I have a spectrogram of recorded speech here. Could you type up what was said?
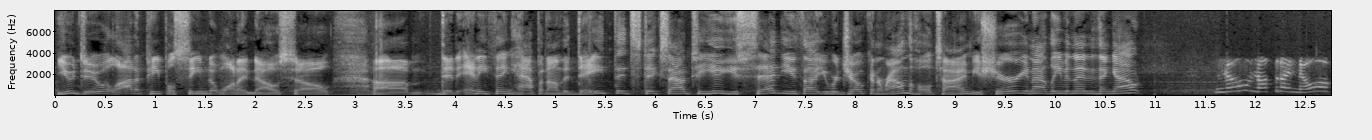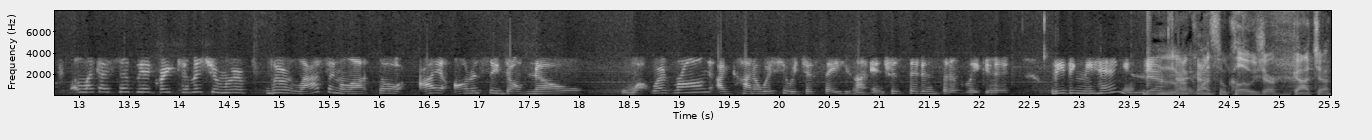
you do. A lot of people seem to want to know. So, um, did anything happen on the date that sticks out to you? You said you thought you were joking around the whole time. You sure you're not leaving anything out? No, not that I know of. Like I said, we had great chemistry. and We were we were laughing a lot. So I honestly don't know what went wrong. I kind of wish he would just say he's not interested instead of leaving it, leaving me hanging. Yeah. Mm, all right, want some closure? Gotcha.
